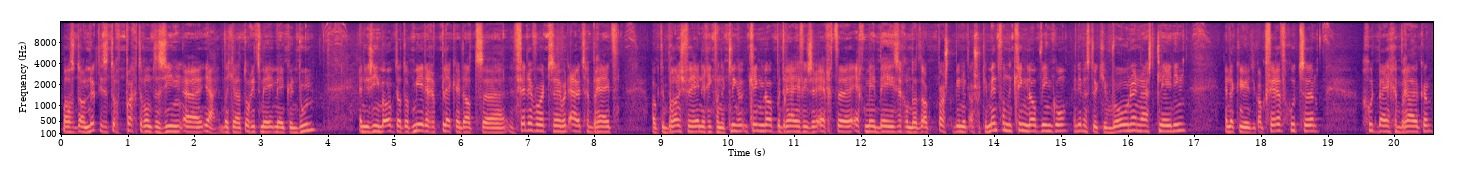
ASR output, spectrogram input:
Maar als het dan lukt, is het toch prachtig om te zien uh, ja, dat je daar toch iets mee, mee kunt doen. En nu zien we ook dat op meerdere plekken dat verder wordt, wordt uitgebreid. Ook de branchevereniging van de kringloopbedrijven is er echt, uh, echt mee bezig. Omdat het ook past binnen het assortiment van de kringloopwinkel. En dit is een stukje wonen naast kleding. En daar kun je natuurlijk ook verf goed, goed bij gebruiken.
